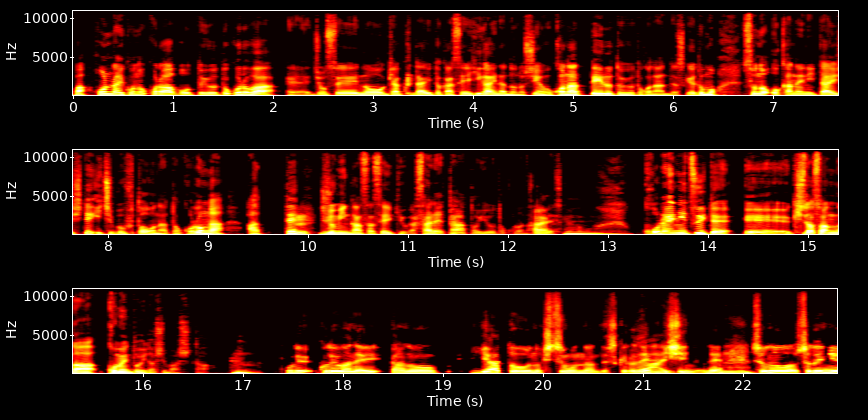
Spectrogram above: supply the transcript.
まあ、本来このコラボというところは、えー女性の虐待とか性被害などの支援を行っているというところなんですけれどもそのお金に対して一部不当なところがあって、うん。住民監査請求がされたというところなんですけれども、うんこれについて、えー岸田さんがコメントいたしました。うん。これこれはねあの野党の質問なんですけどね、はい維新のね。うんそのそれに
